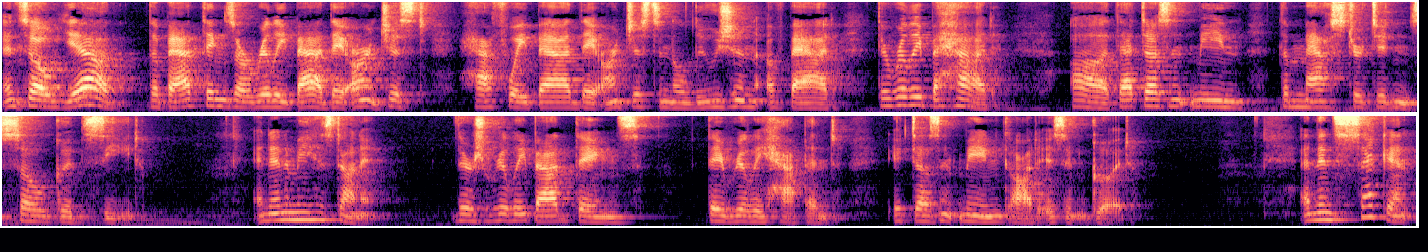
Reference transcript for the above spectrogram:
And so, yeah, the bad things are really bad. They aren't just halfway bad, they aren't just an illusion of bad. They're really bad. Uh, that doesn't mean the master didn't sow good seed. An enemy has done it. There's really bad things, they really happened it doesn't mean God isn't good. And then, second,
